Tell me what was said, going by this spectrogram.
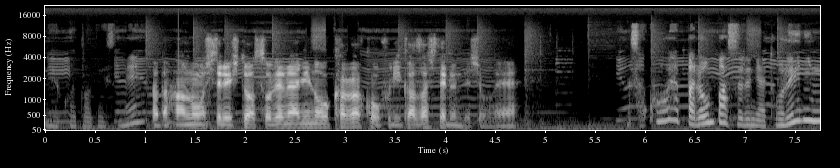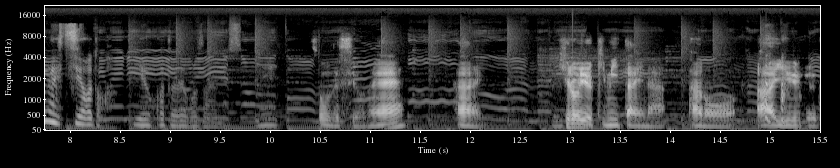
いうことですね。ただ反論してる人はそれなりの科学を振りかざしてるんでしょうね。そこをやっぱ論破するにはトレーニングが必要ということでございますよね。そうですよね。はい。ひろゆきみたいな、あの、ああいう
